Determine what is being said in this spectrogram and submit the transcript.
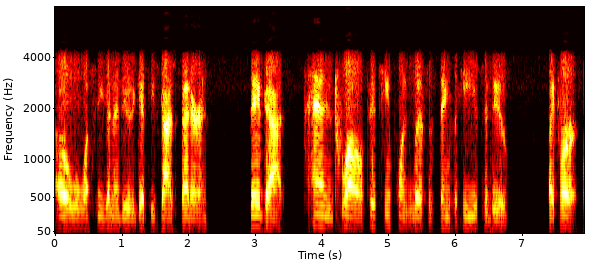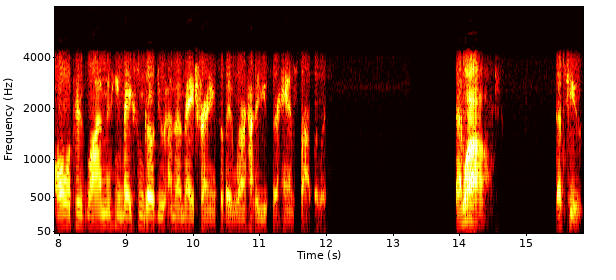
oh, well, what's he going to do to get these guys better? And they've got 10, 12, 15 point lists of things that he used to do. Like for all of his linemen, he makes them go do MMA training so they learn how to use their hands properly. That's, wow. That's huge.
